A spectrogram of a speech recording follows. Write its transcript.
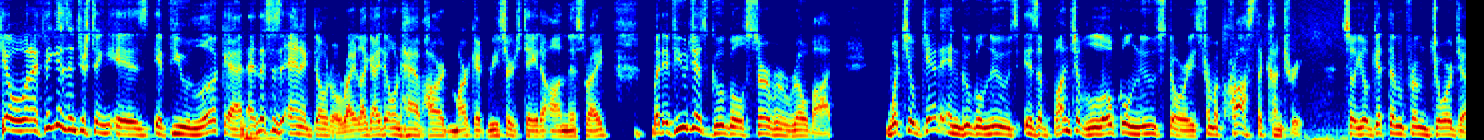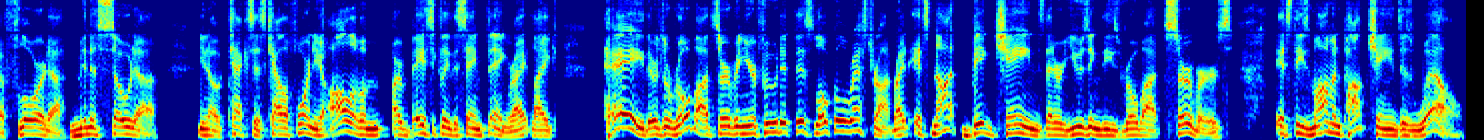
Yeah, well, what I think is interesting is if you look at, and this is anecdotal, right? Like I don't have hard market research data on this, right? But if you just Google server robot, what you'll get in Google News is a bunch of local news stories from across the country. So you'll get them from Georgia, Florida, Minnesota, you know, Texas, California. All of them are basically the same thing, right? Like hey, there's a robot serving your food at this local restaurant, right? It's not big chains that are using these robot servers. It's these mom and pop chains as well.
